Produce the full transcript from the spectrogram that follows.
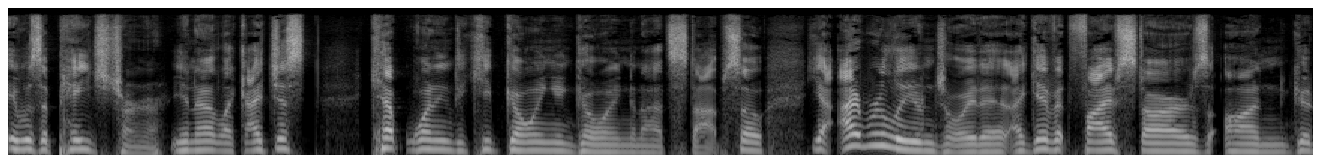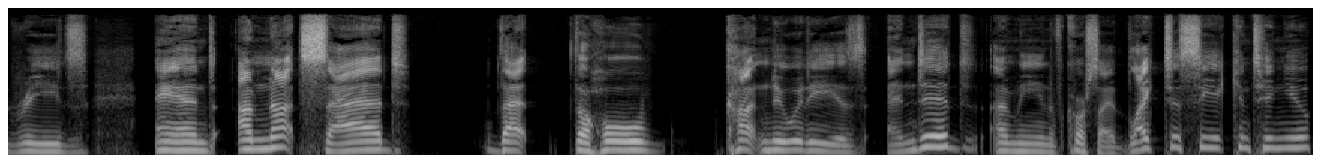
it was a page turner, you know, like I just kept wanting to keep going and going and not stop. So, yeah, I really enjoyed it. I gave it five stars on Goodreads, and I'm not sad that the whole continuity is ended. I mean, of course, I'd like to see it continue,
